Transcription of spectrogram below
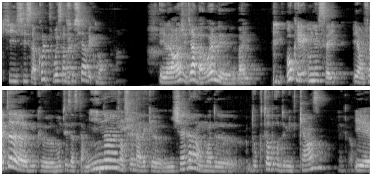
qui, si ça colle, pourrait s'associer avec moi. Et là j'ai dit, ah bah ouais, mais bah ok, on essaye. Et en fait, euh, donc euh, mon thèse se termine, j'enchaîne avec euh, Michel au mois de d'octobre 2015. D'accord. Et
